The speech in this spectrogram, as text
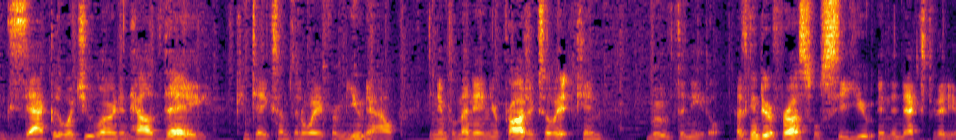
exactly what you learned and how they can take something away from you now and implement it in your project so it can move the needle. That's going to do it for us. We'll see you in the next video.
